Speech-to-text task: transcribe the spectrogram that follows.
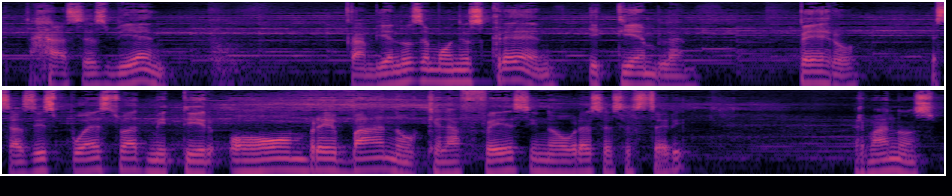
Haces bien. También los demonios creen y tiemblan. Pero, ¿estás dispuesto a admitir, oh hombre vano, que la fe sin obras es estéril? Hermanos,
